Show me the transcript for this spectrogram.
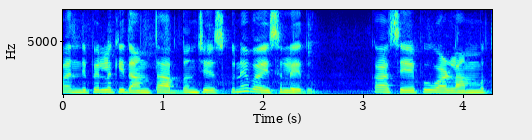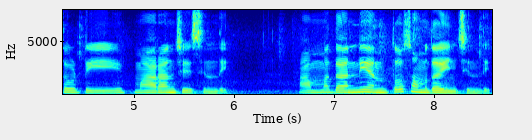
పందిపిల్లకి ఇదంతా అర్థం చేసుకునే వయసు లేదు. కాసేపు వాళ్ళ అమ్మతోటి మారాన్ చేసింది. అమ్మ దాన్ని ఎంతో సముదాయించింది.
